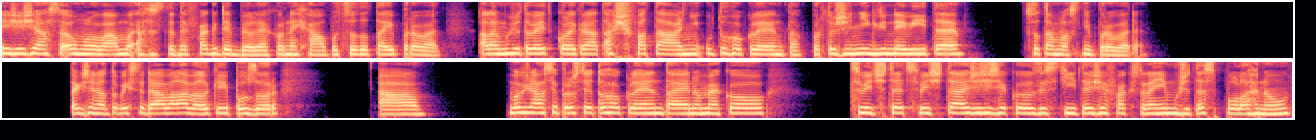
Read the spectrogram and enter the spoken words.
Ježíš, já se omlouvám, můj asistent je fakt debil, jako nechápu, co to tady proved. Ale může to být kolikrát až fatální u toho klienta, protože nikdy nevíte, co tam vlastně provede. Takže na to bych si dávala velký pozor a možná si prostě toho klienta jenom jako cvičte, cvičte a když jako zjistíte, že fakt se na něj můžete spolehnout,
